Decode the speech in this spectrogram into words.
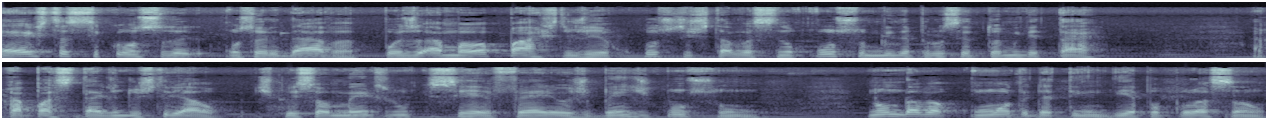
Esta se consolidava, pois a maior parte dos recursos estava sendo consumida pelo setor militar, a capacidade industrial, especialmente no que se refere aos bens de consumo, não dava conta de atender a população.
